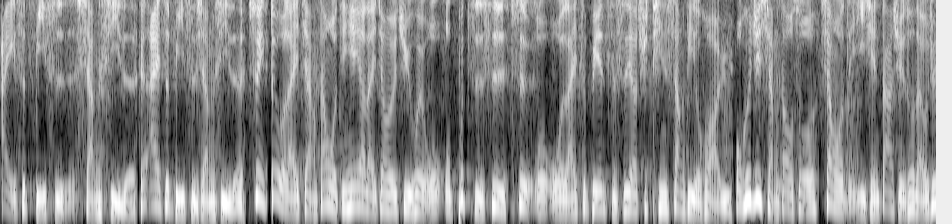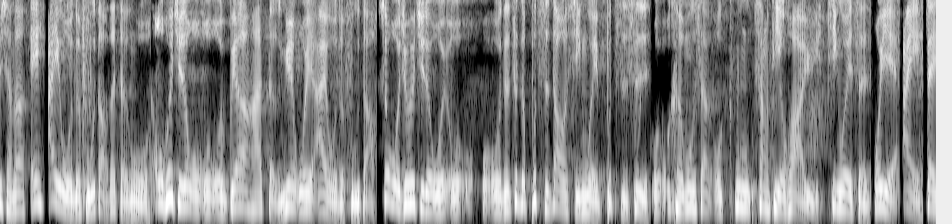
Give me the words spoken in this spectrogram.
爱是彼此相系的，跟爱是彼此相系的。所以对我来讲，当我今天要来教会聚会，我我不只是是我我来这边只是要去听上帝的话语，我会去想到说，像我以前大学时候来，我就想到，哎，爱我的辅导在等我，我会觉得我我我不要让他等，因为我也爱我的辅导，所以我就会觉得我我我我的这个不迟到的行为，不只是我我渴慕上我渴慕上帝的话语，敬畏神，我也爱在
